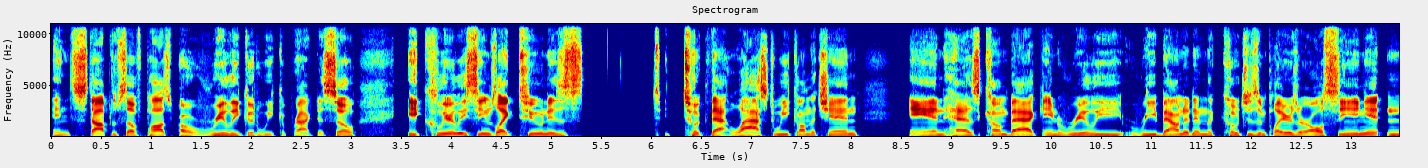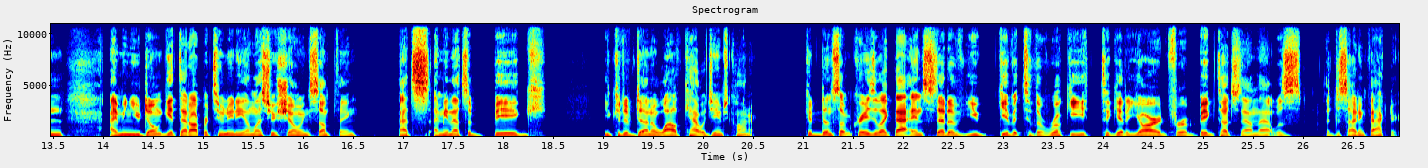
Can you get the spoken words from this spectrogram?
And stopped himself, paused a really good week of practice. So it clearly seems like Tune is t- took that last week on the chin and has come back and really rebounded and the coaches and players are all seeing it and I mean you don't get that opportunity unless you're showing something. That's I mean that's a big you could have done a wildcat with James Conner. Could have done something crazy like that instead of you give it to the rookie to get a yard for a big touchdown that was a deciding factor.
